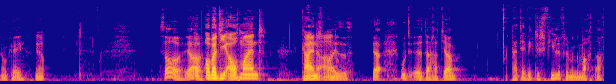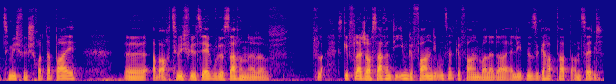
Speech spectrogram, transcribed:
Okay. Ja. So, ja. Ob, ob er die auch meint, keine ich weiß Ahnung. es. Ja, gut, äh, da hat ja, da hat ja wirklich viele Filme gemacht, auch ziemlich viel Schrott dabei. Äh, aber auch ziemlich viel sehr gute Sachen. Ne? Da, es gibt vielleicht auch Sachen, die ihm gefallen, die uns nicht gefallen, weil er da Erlebnisse gehabt hat am Set.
